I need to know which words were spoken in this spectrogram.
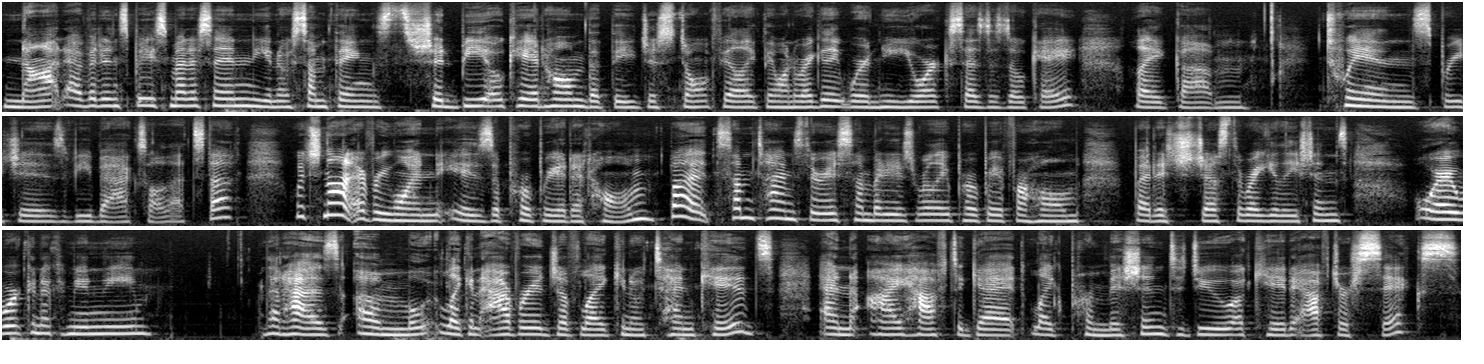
not evidence based medicine. You know, some things should be okay at home that they just don't feel like they want to regulate, where New York says is okay, like um, twins, breeches, VBACs, all that stuff, which not everyone is appropriate at home, but sometimes there is somebody who's really appropriate for home, but it's just the regulations. Or I work in a community that has um like an average of like you know 10 kids and i have to get like permission to do a kid after six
